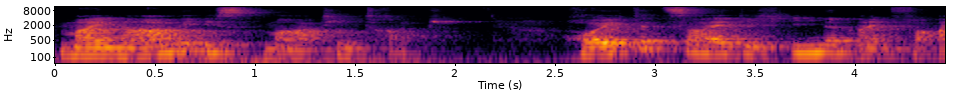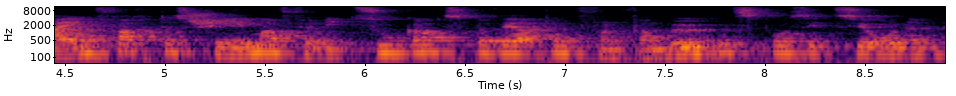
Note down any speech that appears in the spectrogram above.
Mein Name ist Martin Tratt. Heute zeige ich Ihnen ein vereinfachtes Schema für die Zugangsbewertung von Vermögenspositionen,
